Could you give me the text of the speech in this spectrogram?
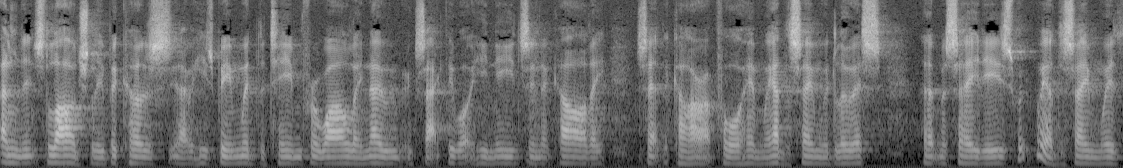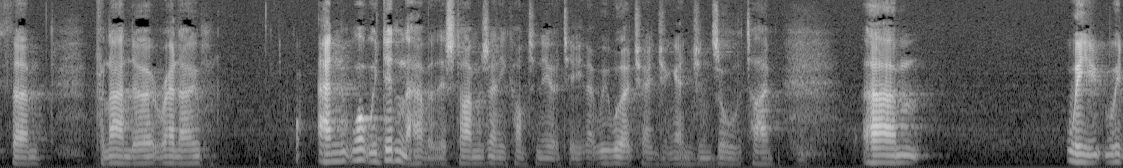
and it's largely because you know he's been with the team for a while. They know exactly what he needs in a car. They set the car up for him. We had the same with Lewis at Mercedes. We had the same with um, Fernando at Renault. And what we didn't have at this time was any continuity. You know, we were changing engines all the time. Um, we we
